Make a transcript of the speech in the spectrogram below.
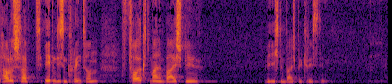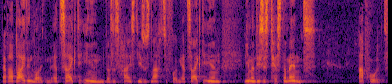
Paulus schreibt eben diesen Korinthern, folgt meinem Beispiel, wie ich dem Beispiel Christi. Er war bei den Leuten. Er zeigte ihnen, was es heißt, Jesus nachzufolgen. Er zeigte ihnen, wie man dieses Testament abholt.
